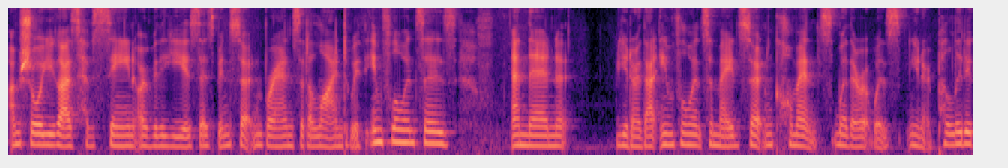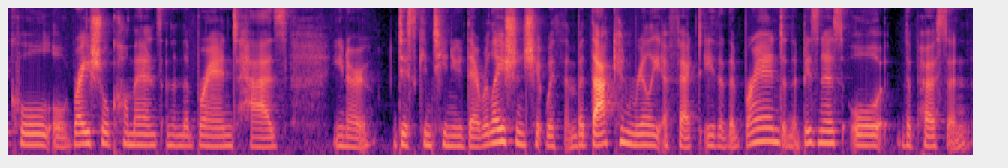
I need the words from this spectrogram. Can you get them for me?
I'm sure you guys have seen over the years, there's been certain brands that aligned with influencers, and then you know that influencer made certain comments whether it was you know political or racial comments and then the brand has you know discontinued their relationship with them but that can really affect either the brand and the business or the person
